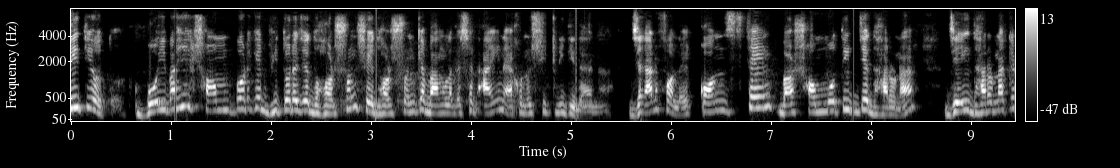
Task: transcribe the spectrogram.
দ্বিতীয়ত, বৈবাহিক সম্পর্কের ভিতরে যে ধর্ষণ, সেই ধর্ষণকে বাংলাদেশের আইন এখনও স্বীকৃতি দেয় না। যার ফলে কনসেন্ট বা সম্মতির যে ধারণা, যেই ধারণাকে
